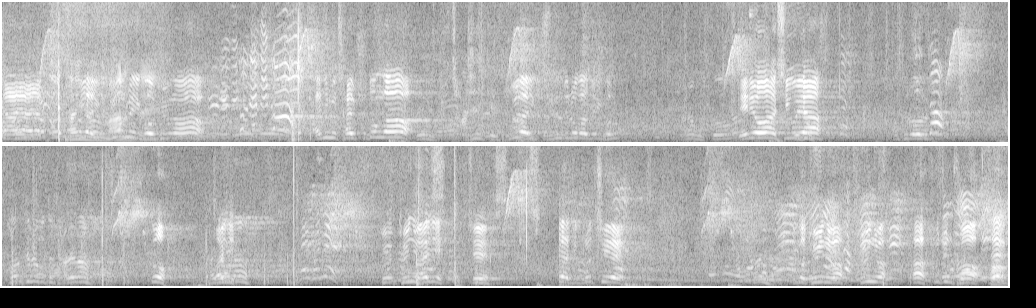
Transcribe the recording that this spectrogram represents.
야야야 야 이거 위험해 많은데. 이거 규현아. 아니면 잘 주던가. 자신 있게 뭐야 이거 지금 들어가서 이거. 내려와 지구야. 컨트롤. 컨트롤부터 잘해라. 또 와야지. 도- 도인이 와야지. 제. 해야지 그렇지. 이거 도인이 와. 도인이 와. 아 수준 좋아. 해. 해.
